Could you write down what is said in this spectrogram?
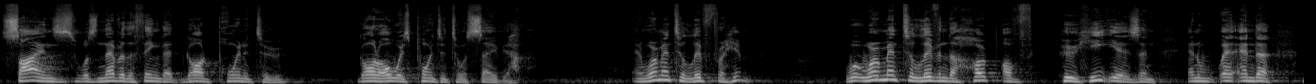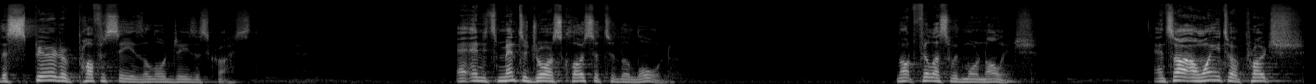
signs was never the thing that God pointed to. God always pointed to a Savior. And we're meant to live for Him. We're meant to live in the hope of who He is, and, and, and the, the spirit of prophecy is the Lord Jesus Christ. And it's meant to draw us closer to the Lord, not fill us with more knowledge. And so I want you to approach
